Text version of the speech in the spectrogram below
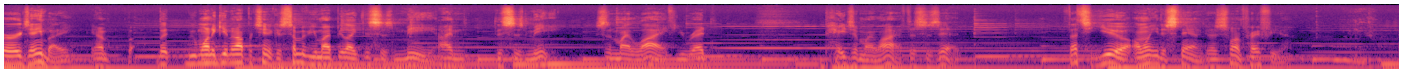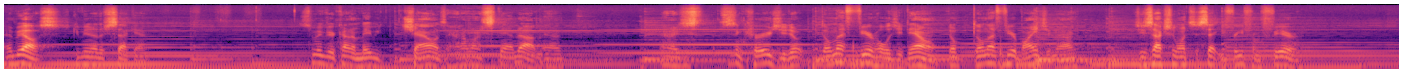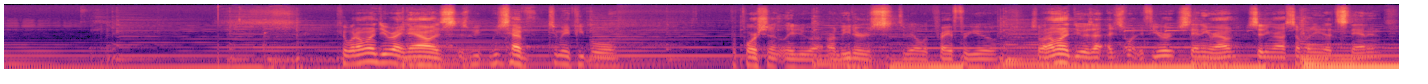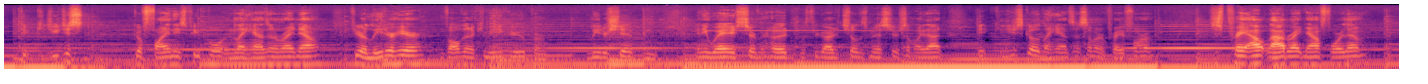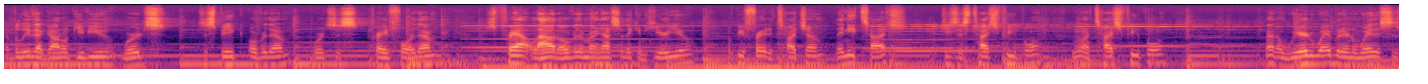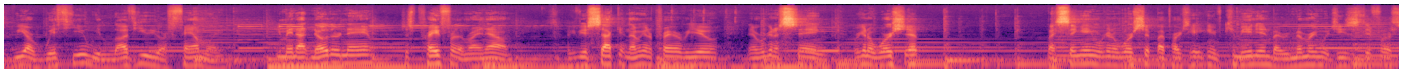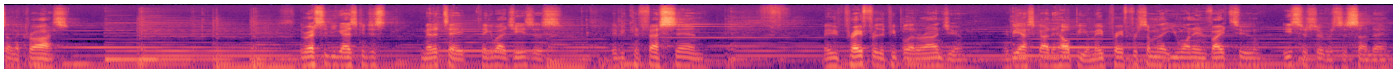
urge anybody, you know, but, but we want to give an opportunity because some of you might be like, "This is me. I'm. This is me. This is my life. You read page of my life. This is it." If that's you, I want you to stand because I just want to pray for you. Anybody else? Give me another second. Some of you are kind of maybe challenged. I don't want to stand up, man. And I just, just encourage you. Don't, don't let fear hold you down. Don't, don't let fear bind you, man. Jesus actually wants to set you free from fear. Okay, what I want to do right now is, is we, we just have too many people proportionately to our leaders to be able to pray for you. So what I want to do is I, I just want, if you're standing around, sitting around somebody that's standing, could, could you just go find these people and lay hands on them right now? If you're a leader here, involved in a community group or leadership in any way, servanthood with regard to children's ministry or something like that, can you just go lay hands on someone and pray for them? Just pray out loud right now for them. I believe that God will give you words to speak over them, words to pray for them. Just pray out loud over them right now so they can hear you. Don't be afraid to touch them. They need touch. Jesus touched people. We want to touch people. Not in a weird way, but in a way that says, We are with you. We love you. You are family. You may not know their name. Just pray for them right now. Give you a second, I'm going to pray over you, and we're going to sing. We're going to worship by singing. We're going to worship by partaking of communion, by remembering what Jesus did for us on the cross. The rest of you guys can just meditate, think about Jesus, maybe confess sin, maybe pray for the people that are around you, maybe ask God to help you, maybe pray for someone that you want to invite to Easter service this Sunday.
